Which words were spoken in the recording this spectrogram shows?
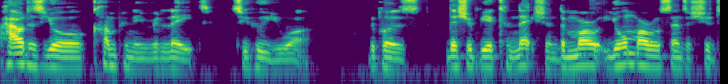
How does your company relate to who you are? Because there should be a connection. The moral, your moral center should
